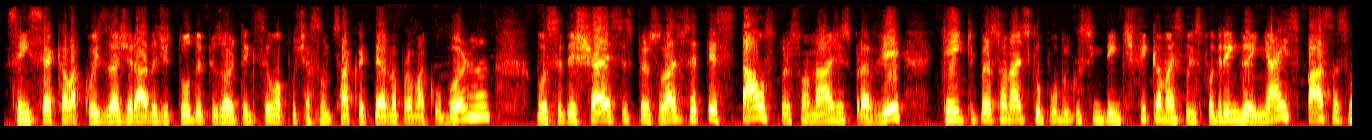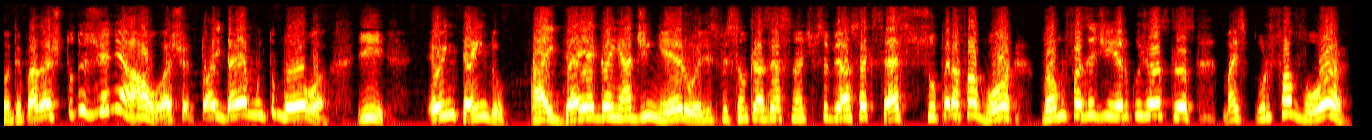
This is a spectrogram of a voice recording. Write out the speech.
sem ser aquela coisa exagerada de todo episódio tem que ser uma puxação de saco eterna para Michael Burnham você deixar esses personagens, você testar os personagens para ver quem que personagens que o público se identifica mais para eles poderem ganhar espaço na segunda temporada. Eu acho tudo isso genial. Eu acho a ideia é muito boa. E eu entendo. A ideia é ganhar dinheiro. Eles precisam trazer assinantes para subir a Success. Super a favor. Vamos fazer dinheiro com os Trans. Mas, por favor,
